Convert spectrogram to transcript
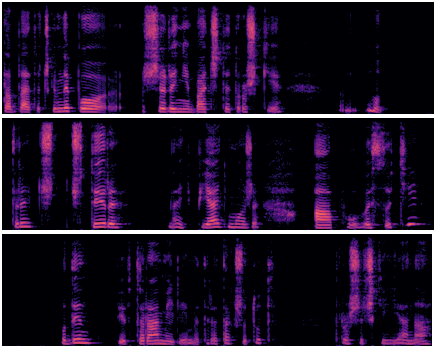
таблеточки, вони по ширині, бачите, трошки ну, 3-4, навіть 5 може, а по висоті 1-1,5 мм. Так що тут трошечки я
